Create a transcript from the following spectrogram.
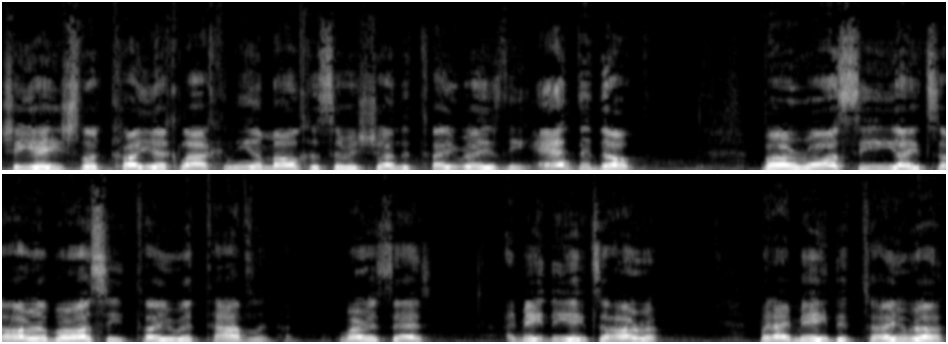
Sheyesh lo koyach lachniya malchus harishon. The Torah is the antidote. Barasi Yetzer Hara, Barasi Torah Tavlin. Mara says, I made the Yetzer Hara, but I made the Torah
